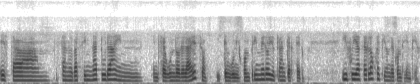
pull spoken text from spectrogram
esta, esta nueva asignatura en, en segundo de la ESO y tengo un hijo en primero y otra en tercero. Y fui a hacer la objeción de conciencia.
